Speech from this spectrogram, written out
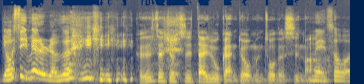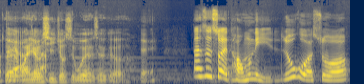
游戏里面的人而已。可是这就是代入感对我们做的事嘛，没错，对，玩游戏就是为了这个，对。但是，所以同理，如果说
